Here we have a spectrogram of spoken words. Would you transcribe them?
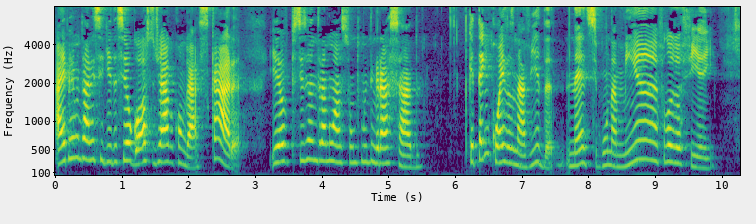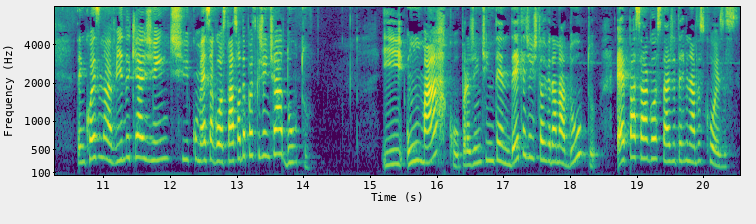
Aí perguntaram em seguida se eu gosto de água com gás. Cara, e eu preciso entrar num assunto muito engraçado. Porque tem coisas na vida, né, segundo a minha filosofia aí, tem coisas na vida que a gente começa a gostar só depois que a gente é adulto. E um marco pra gente entender que a gente tá virando adulto é passar a gostar de determinadas coisas.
